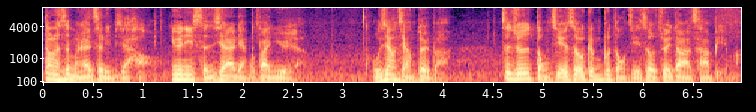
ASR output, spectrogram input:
当然是买在这里比较好，因为你省下来两个半月啊，我这样讲对吧？这就是懂节奏跟不懂节奏最大的差别嘛。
